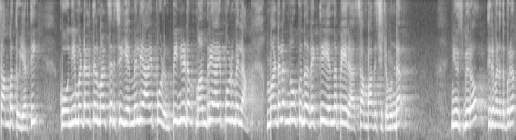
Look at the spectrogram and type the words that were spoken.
സമ്പത്ത് ഉയർത്തി. കോന്നി മണ്ഡലത്തിൽ മത്സരിച്ച് എം എൽ എ ആയപ്പോഴും പിന്നീട് മന്ത്രിയായപ്പോഴുമെല്ലാം മണ്ഡലം നോക്കുന്ന വ്യക്തി എന്ന പേര് സമ്പാദിച്ചിട്ടുമുണ്ട്. ന്യൂസ് ബ്യൂറോ തിരുവനന്തപുരം.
